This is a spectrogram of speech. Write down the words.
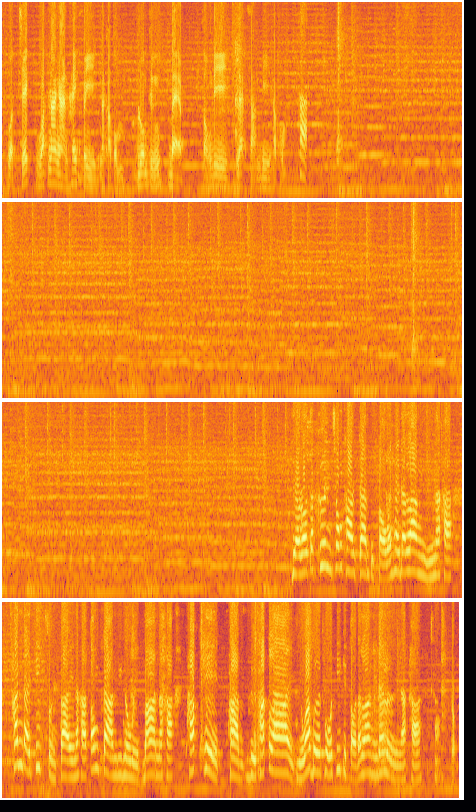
ตรวจเช็ควัดหน้างานให้ฟรีนะครับผมรวมถึงแบบ 2D และ 3D ครับผมค่ะ เดี๋ยวเราจะขึ้นช่องทางการติดต่อไว้ให้ด้านล่างนี้นะคะ ท่านใดที่สนใจนะคะ ต้องการรีโนเวทบ้านนะคะ ทักเพจผ่านหรือทักไลน์หรือว่าเบอร์โทรที่ติดต่อด้านล่างนี้ได้เลยนะคะค่ะครับ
